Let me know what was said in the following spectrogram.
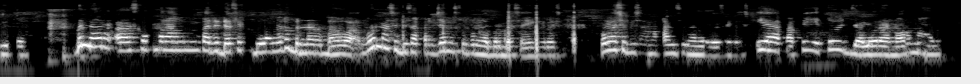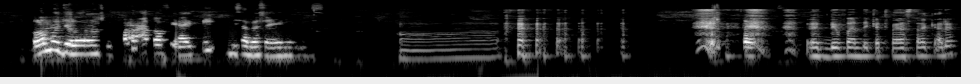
gitu. Benar uh, yang tadi David bilang itu benar bahwa gue masih bisa kerja meskipun nggak berbahasa Inggris. Gue masih bisa makan sih nggak berbahasa Inggris. Iya tapi itu jaluran normal. Lo mau jaluran super atau VIP bisa bahasa Inggris. Oh. Depan tiket fast track ada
